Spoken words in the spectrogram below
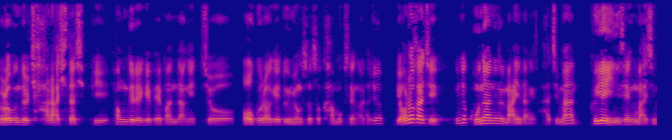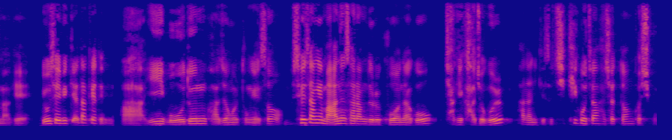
여러분들 잘 아시다시피 형들에게 배반당했죠. 억울하게 누명 써서 감옥 생활 아주 여러 가지 굉장히 고난을 많이 당했어요. 하지만 그의 인생 마지막에 요셉이 깨닫게 됩니다. 아, 이 모든 과정을 통해서 세상의 많은 사람들을 구원하고 자기 가족을 하나님께서 지 키고자 하셨던 것이고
